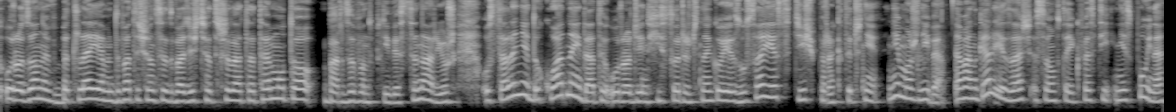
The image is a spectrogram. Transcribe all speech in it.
urodzony w Betlejem 2023 lata temu to bardzo wątpliwy scenariusz. Ustalenie dokładnej daty urodzin historycznego Jezusa jest dziś praktycznie niemożliwe. Ewangelie zaś są w tej kwestii niespójne.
